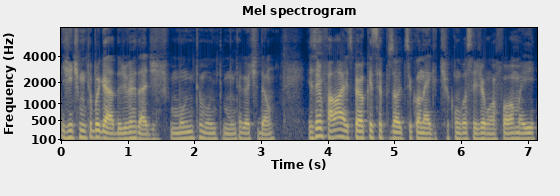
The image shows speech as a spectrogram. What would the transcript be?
gente, muito obrigado, de verdade. Muito, muito, muita gratidão. E sempre falo, ah, espero que esse episódio se conecte com vocês de alguma forma e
